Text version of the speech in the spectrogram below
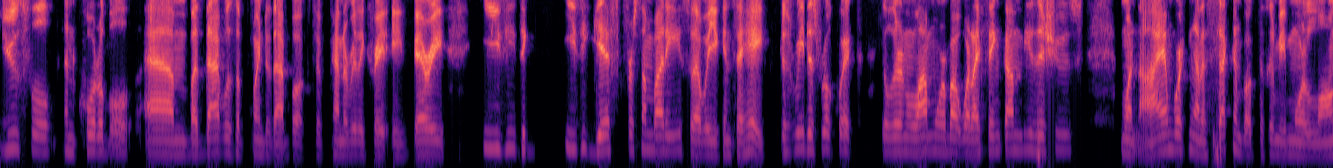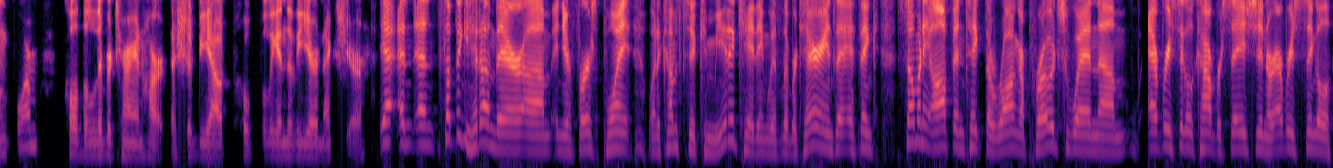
useful and quotable. Um, but that was the point of that book to kind of really create a very easy to easy gift for somebody so that way you can say hey just read this real quick you'll learn a lot more about what i think on these issues when i am working on a second book that's going to be more long form called The Libertarian Heart that should be out hopefully end of the year next year. Yeah, and, and something you hit on there um, in your first point when it comes to communicating with libertarians, I think so many often take the wrong approach when um, every single conversation or every single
